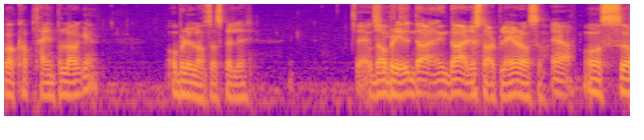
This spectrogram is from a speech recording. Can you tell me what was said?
Var kaptein på laget. Og ble landslagsspiller. Og da, blir, da, da er du star player, altså. Ja. Og så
